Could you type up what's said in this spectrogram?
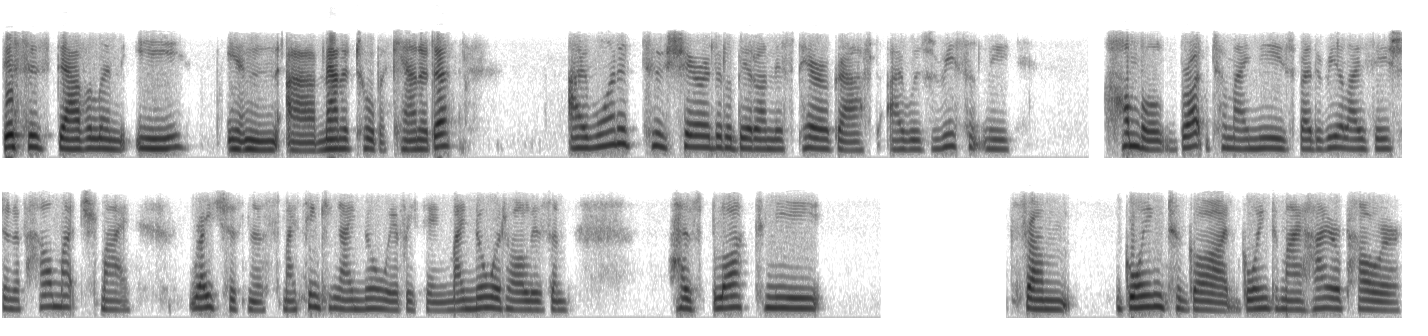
This is Davelin E. in uh, Manitoba, Canada. I wanted to share a little bit on this paragraph. I was recently humbled, brought to my knees by the realization of how much my righteousness, my thinking I know everything, my know it allism has blocked me from going to God, going to my higher power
